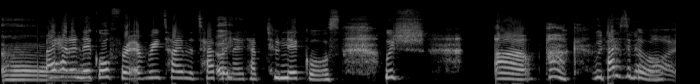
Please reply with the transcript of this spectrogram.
Uh, I had a nickel for every time that's happened, I'd have two nickels, which, uh, fuck. which how does it a go? lot,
